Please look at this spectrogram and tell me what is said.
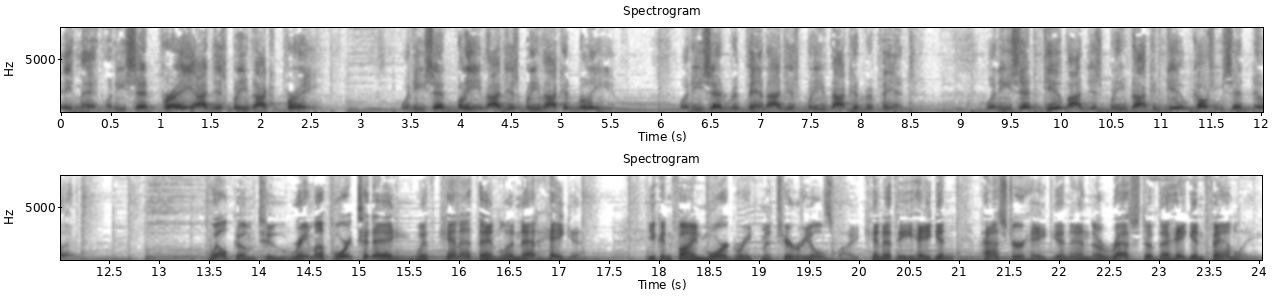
Amen. When He said pray, I just believed I could pray. When He said believe, I just believed I could believe. When he said repent, I just believed I could repent. When he said give, I just believed I could give because he said do it. Welcome to Rhema for Today with Kenneth and Lynette Hagin. You can find more great materials by Kenneth E. Hagin, Pastor Hagin, and the rest of the Hagin family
